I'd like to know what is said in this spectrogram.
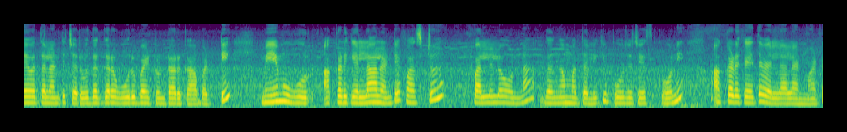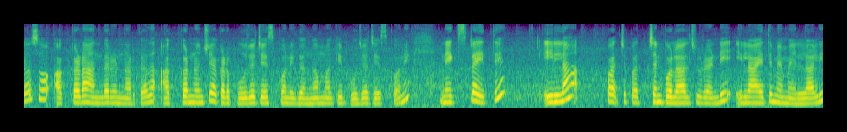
దేవతలు అంటే చెరువు దగ్గర ఊరు బయట ఉంటారు కాబట్టి మేము ఊరు అక్కడికి వెళ్ళాలంటే ఫస్ట్ పల్లెలో ఉన్న గంగమ్మ తల్లికి పూజ చేసుకొని అక్కడికైతే వెళ్ళాలన్నమాట. సో అక్కడ అందరు ఉన్నారు కదా అక్కడ నుంచి అక్కడ పూజ చేసుకొని గంగమ్మకి పూజ చేసుకొని నెక్స్ట్ అయితే ఇలా పచ్చ పచ్చని పొలాలు చూడండి. ఇలా అయితే మేము వెళ్ళాలి.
